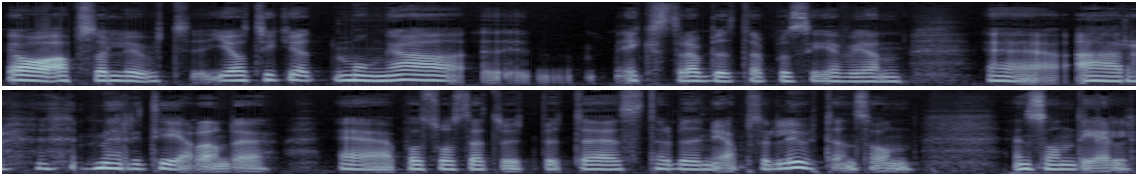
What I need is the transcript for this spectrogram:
Ja, absolut. Jag tycker att många, eh, extra bitar på CVn eh, är meriterande. Eh, på så sätt utbytestermin är absolut en sån, en sån del.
